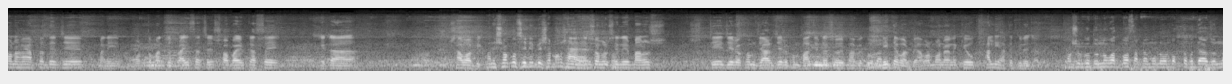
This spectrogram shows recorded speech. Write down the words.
মনে হয় আপনাদের যে মানে বর্তমান যে প্রাইস আছে সবার কাছে এটা স্বাভাবিক। মানে সকল শ্রেণি পেশার মানুষ হ্যাঁ হ্যাঁ সকল শ্রেণির মানুষ যে যেরকম যার যেরকম বাজেট আছে ওইভাবে নিতে পারবে। আমার মনে হয় না কেউ খালি হাতে ফিরে যাবে। অসংখ্য ধন্যবাদ বস আপনার মূল্যবান বক্তব্য দেওয়ার জন্য।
